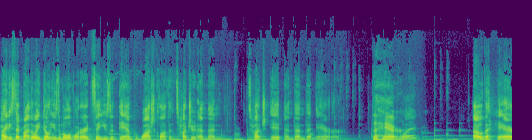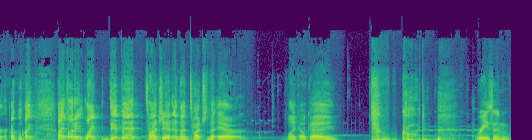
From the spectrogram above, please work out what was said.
Heidi said, by the way, don't use a bowl of water. I'd say use a damp washcloth and touch it and then touch it and then the air. the hair? What? Oh, the hair. I'm like, I thought it like dip it, touch it, and then touch the air. I'm like, okay. God. Raisin.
